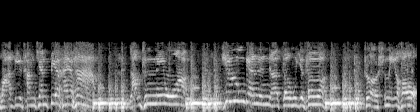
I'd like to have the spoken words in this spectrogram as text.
化的长前别害怕老臣你我一路人家走一层，这是内后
